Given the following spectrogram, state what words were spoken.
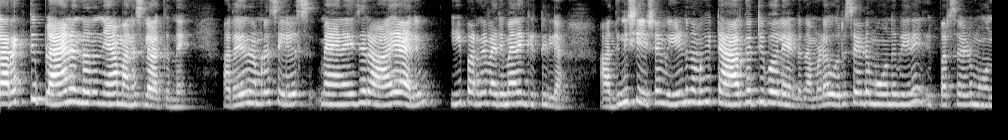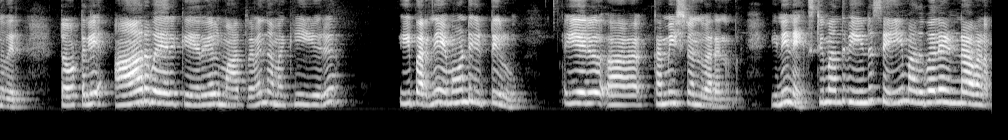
കറക്റ്റ് പ്ലാൻ എന്താണെന്ന് ഞാൻ മനസ്സിലാക്കുന്നത് അതായത് നമ്മുടെ സെയിൽസ് മാനേജർ ആയാലും ഈ പറഞ്ഞ വരുമാനം കിട്ടില്ല. അതിനുശേഷം വീണ്ടും നമുക്ക് ടാർഗറ്റ് പോലെയുണ്ട്. നമ്മുടെ ഒരു സൈഡ് മൂന്ന് പേര് ഇപ്പർ സൈഡ് മൂന്ന് പേര്. ടോട്ടലി ആറ് പേര് കയറിയാൽ മാത്രമേ നമുക്ക് ഈ ഒരു ഈ പറഞ്ഞ എമൗണ്ട് കിട്ടുകയുള്ളൂ ഈ ഒരു കമ്മീഷൻ എന്ന് പറയുന്നത്. ഇനി നെക്സ്റ്റ് മന്ത് വീണ്ടും സെയിം അതുപോലെ ഉണ്ടാവണം.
